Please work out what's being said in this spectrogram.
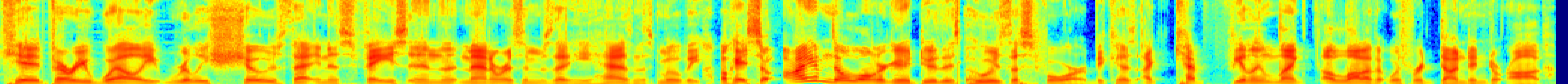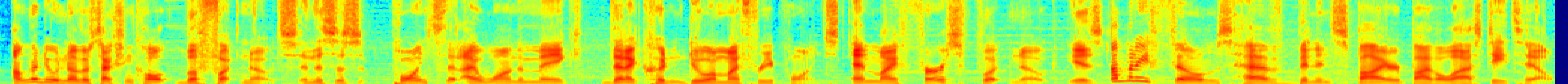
kid very well. He really shows that in his face and in the mannerisms that he has in this movie. Okay, so I am no longer going to do this Who is this for? Because I kept feeling like a lot of it was redundant or odd. I'm going to do another section called The Footnotes. And this is points that I wanted to make that I couldn't do on my three points. And my first footnote is how many films have been inspired by The Last Detail?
